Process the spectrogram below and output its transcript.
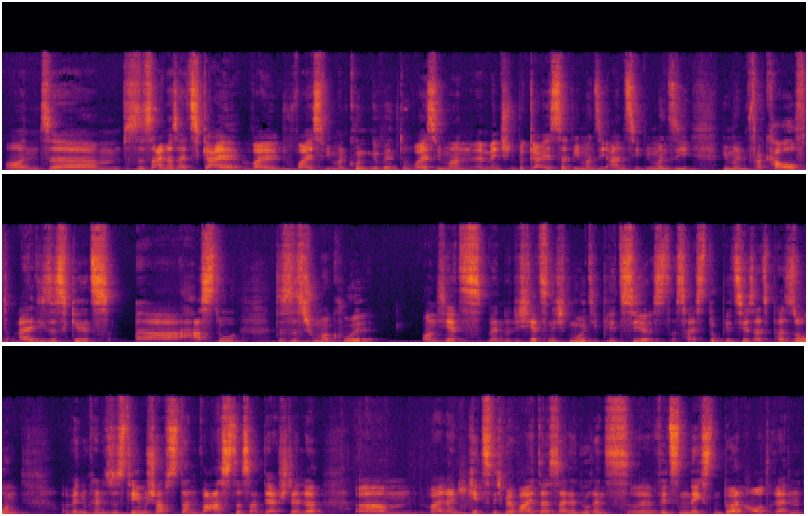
Und ähm, das ist einerseits geil, weil du weißt, wie man Kunden gewinnt, du weißt, wie man äh, Menschen begeistert, wie man sie anzieht, wie man sie, wie man verkauft. All diese Skills äh, hast du. Das ist schon mal cool. Und jetzt, wenn du dich jetzt nicht multiplizierst, das heißt duplizierst als Person, wenn du keine Systeme schaffst, dann war es das an der Stelle, ähm, weil dann geht es nicht mehr weiter, es sei denn, du rennst, äh, willst den nächsten Burnout rennen.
